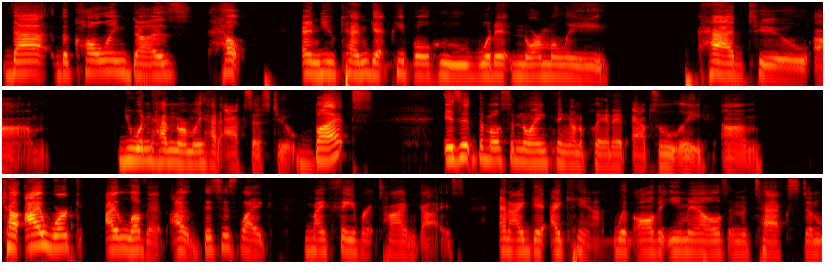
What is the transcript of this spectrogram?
that the calling does help and you can get people who wouldn't normally had to um you wouldn't have normally had access to but is it the most annoying thing on the planet? Absolutely. Um i work i love it. I this is like my favorite time guys and i get i can't with all the emails and the text and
